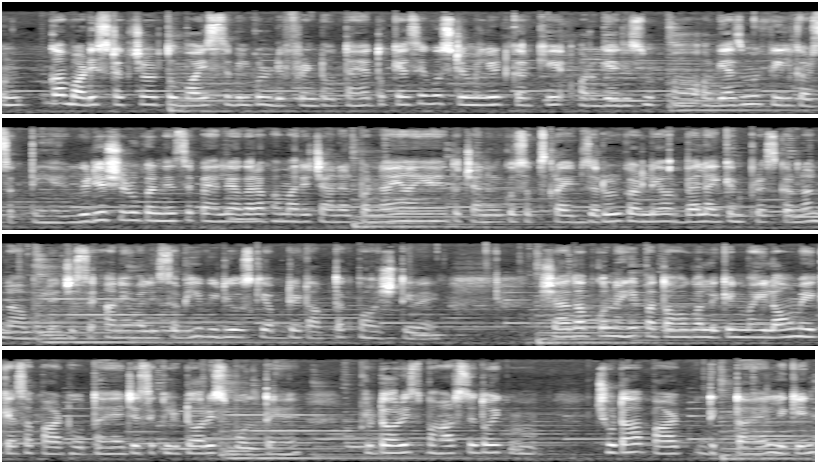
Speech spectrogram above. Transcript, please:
उनका बॉडी स्ट्रक्चर तो बॉयज़ से बिल्कुल डिफरेंट होता है तो कैसे वो स्टिमुलेट करके ऑर्गेज़म ऑर्गेज़म फील कर सकती हैं? वीडियो शुरू करने से पहले अगर आप हमारे चैनल पर नए आए हैं तो चैनल को सब्सक्राइब ज़रूर कर लें और बेल आइकन प्रेस करना ना भूलें, जिससे आने वाली सभी वीडियोज़ की अपडेट आप तक पहुँचती रहे। शायद आपको नहीं पता होगा, लेकिन महिलाओं में एक ऐसा पार्ट होता है जिसे क्लिटोरिस बोलते हैं। क्लिटोरिस बाहर से तो एक छोटा पार्ट दिखता है, लेकिन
